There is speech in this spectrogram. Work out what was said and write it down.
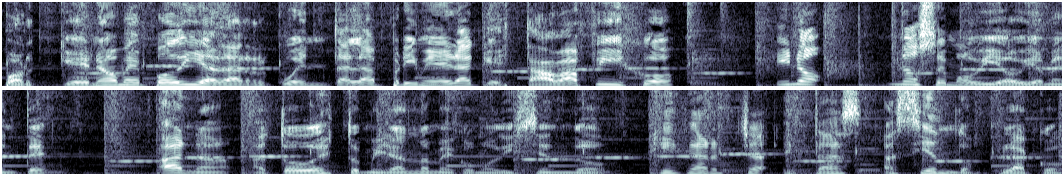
porque no me podía dar cuenta la primera que estaba fijo. Y no, no se movía obviamente. Ana, a todo esto mirándome como diciendo, ¿qué garcha estás haciendo, flaco?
